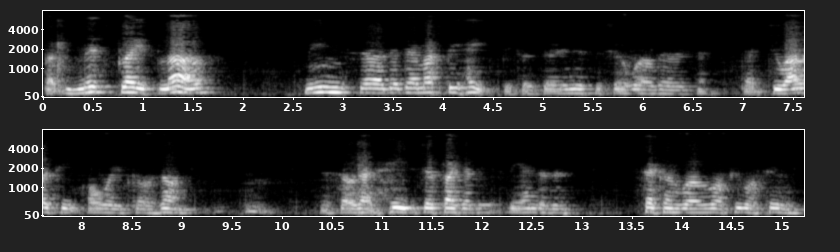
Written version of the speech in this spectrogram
But misplaced love means uh, that there must be hate, because uh, in this material world there is that, that duality always goes on. And so that hate, just like at the, the end of the Second World War, people are feeling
